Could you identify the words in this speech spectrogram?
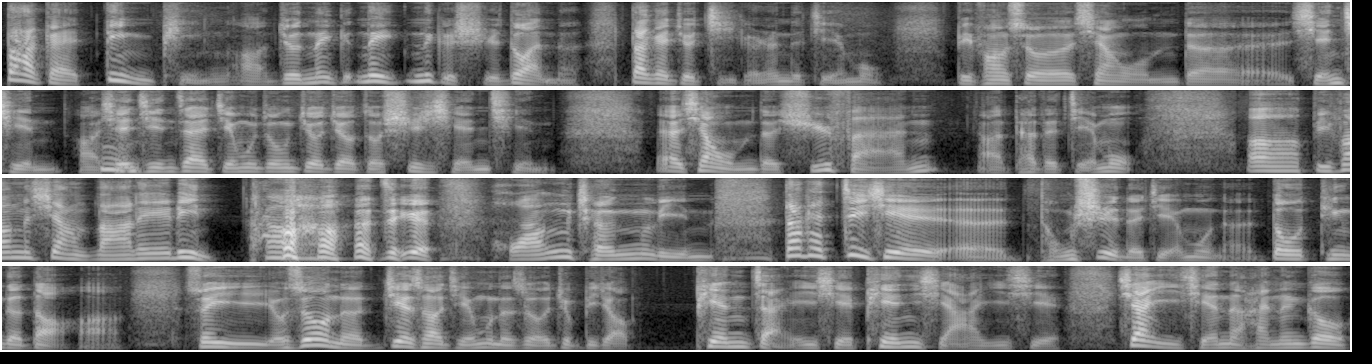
大概定频啊，就那个那那个时段呢，大概就几个人的节目。比方说像我们的闲琴啊，闲琴在节目中就叫做是闲琴。呃，像我们的徐凡啊，他的节目，呃，比方像拉雷令，这个黄成林，大概这些呃同事的节目呢，都听得到啊。所以有时候呢，介绍节目的时候就比较。偏窄一些，偏狭一些。像以前呢，还能够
